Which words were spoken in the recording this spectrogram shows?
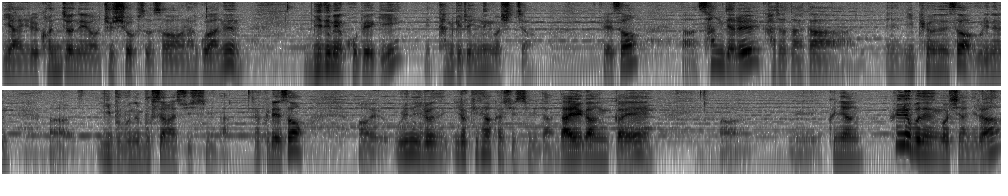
이 아이를 건져내어 주시옵소서라고 하는 믿음의 고백이 담겨져 있는 것이죠. 그래서 어, 상자를 가져다가 예, 이 표현에서 우리는 어, 이 부분을 묵상할 수 있습니다. 자, 그래서 어, 우리는 이런 이렇게 생각할 수 있습니다. 나일 강가에 어, 예, 그냥 흘려보내는 것이 아니라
